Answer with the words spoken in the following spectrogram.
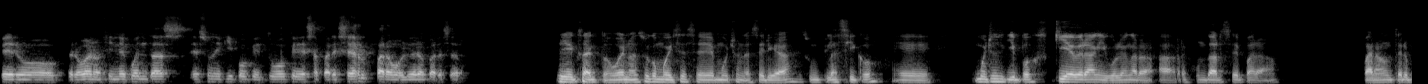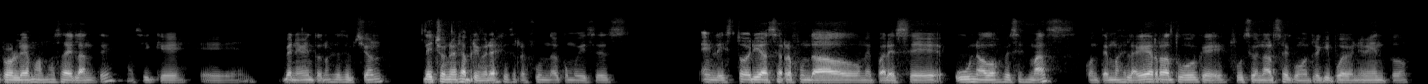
pero, pero bueno, a fin de cuentas es un equipo que tuvo que desaparecer para volver a aparecer. Sí, exacto. Bueno, eso como dices se ve mucho en la Serie A, es un clásico. Eh, muchos equipos quiebran y vuelven a, refundarse para, para no tener problemas más adelante, así que eh, Benevento no es excepción. De hecho, no es la primera vez que se refunda, como dices, en la historia se ha refundado, me parece, una o dos veces más. Con temas de la guerra tuvo que fusionarse con otro equipo de Benevento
